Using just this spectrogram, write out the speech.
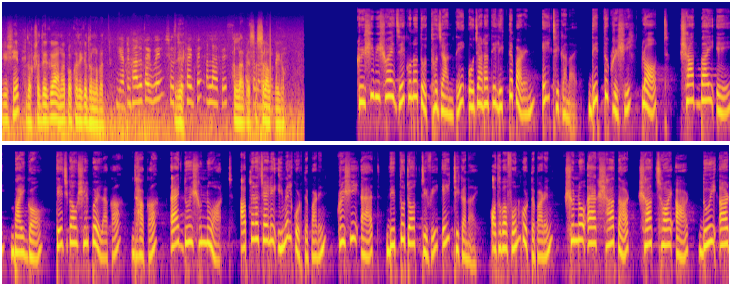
কৃষির দর্শকদেরকেও আমার পক্ষ থেকে ধন্যবাদ। আপনি ভালো থাকবেন সুস্থ থাকবেন। আল্লাহ হাফেজ। আল্লাহ হাফেজ। আসসালামু আলাইকুম। কৃষি বিষয়ে যে কোনো তথ্য জানতে ও জানাতে লিখতে পারেন এই ঠিকানায়। দীপ্ত কৃষি, প্লট, সাত বাই এ, বাই গ, তেজগাঁও শিল্প এলাকা, ঢাকা, এক দুই শূন্য আট। আপনারা চাইলে ইমেল করতে পারেন কৃষি অ্যাট দীপ্ত ডট টিভি এই ঠিকানায়। অথবা ফোন করতে পারেন শূন্য এক সাত আট, সাত ছয় আট, দুই আট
